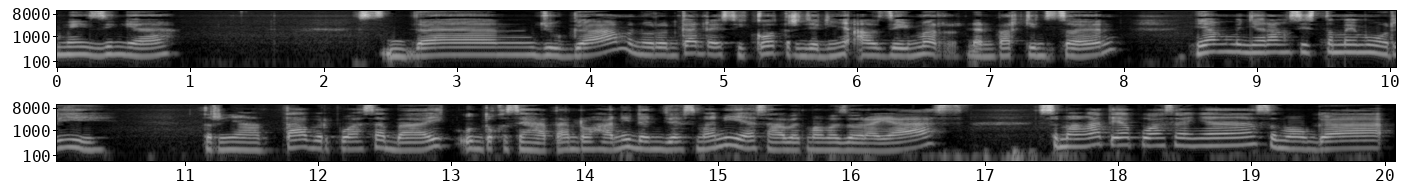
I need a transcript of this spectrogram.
amazing ya. Dan juga menurunkan resiko terjadinya Alzheimer dan Parkinson yang menyerang sistem memori. Ternyata berpuasa baik untuk kesehatan rohani dan jasmani ya sahabat Mama Zorayas. Semangat ya puasanya, semoga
